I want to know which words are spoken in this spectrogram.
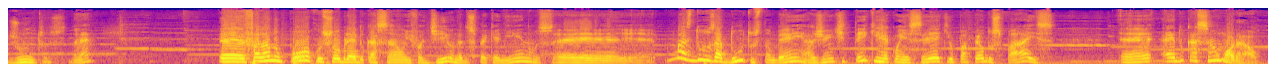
juntos, né? É, falando um pouco sobre a educação infantil, né, dos pequeninos, é, mas dos adultos também, a gente tem que reconhecer que o papel dos pais é a educação moral.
